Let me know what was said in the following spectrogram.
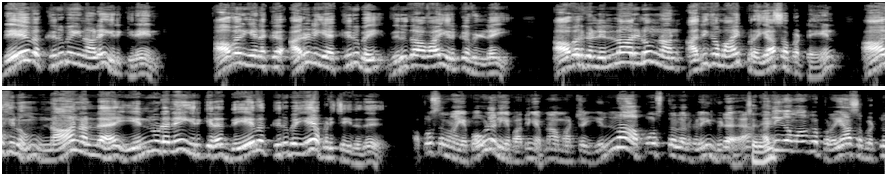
தேவ கிருபையினாலே இருக்கிறேன். அவர் எனக்கு அருளிய கிருபை விருதாவாய் இருக்கவில்லை. அவர்கள் எல்லாரிலும் நான் அதிகமாய் பிரயாசப்பட்டேன். ஆகிலும் நான் அல்ல என்னுடனே இருக்கிற தேவ கிருபையே அப்படி செய்தது. அப்போஸ்தலனாகிய பவுல நீங்க பாத்தீங்க அப்படின்னா மற்ற எல்லா அப்போஸ்தலர்களையும் விட. அதிகமாக பிரயாசப்பட்டு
